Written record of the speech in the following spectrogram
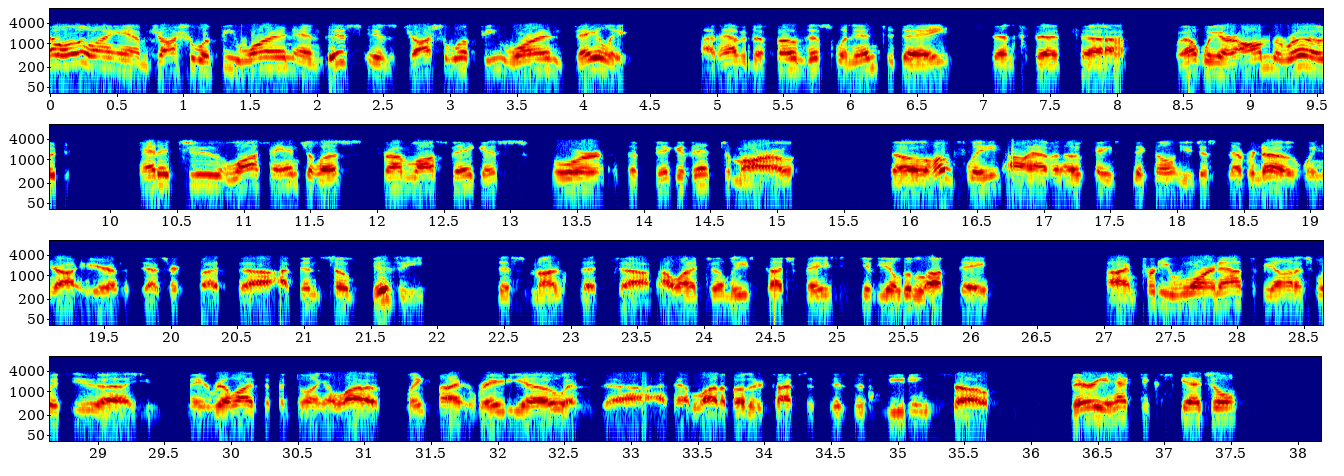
Hello, I am Joshua P. Warren, and this is Joshua P. Warren Daily. I'm having to phone this one in today since that, uh, well, we are on the road headed to Los Angeles from Las Vegas for the big event tomorrow. So hopefully I'll have an okay signal. You just never know when you're out here in the desert. But uh, I've been so busy this month that uh, I wanted to at least touch base, and give you a little update. I'm pretty worn out, to be honest with you. Uh, you realize I've been doing a lot of late night radio, and uh, I've had a lot of other types of business meetings. So very hectic schedule.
